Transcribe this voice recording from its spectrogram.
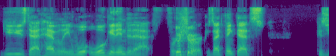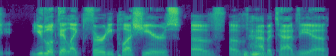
you use that heavily. We'll we'll get into that for sure because I think that's because you, you, looked at like thirty plus years of of mm-hmm. habitat via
